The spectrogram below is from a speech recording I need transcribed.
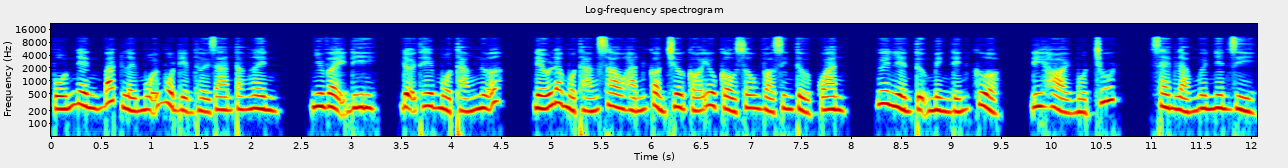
vốn nên bắt lấy mỗi một điểm thời gian tăng lên. Như vậy đi, đợi thêm một tháng nữa, nếu là một tháng sau hắn còn chưa có yêu cầu xông vào sinh tử quan, ngươi liền tự mình đến cửa, đi hỏi một chút, xem là nguyên nhân gì,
